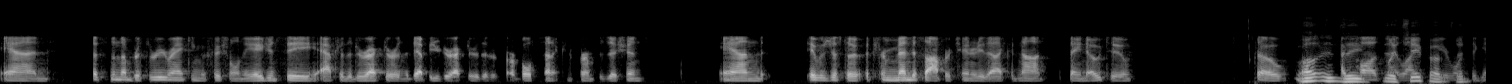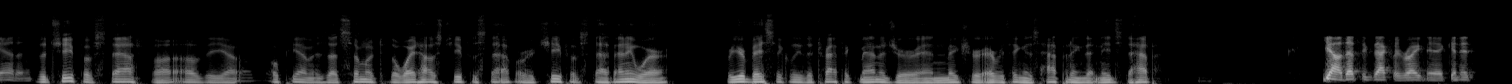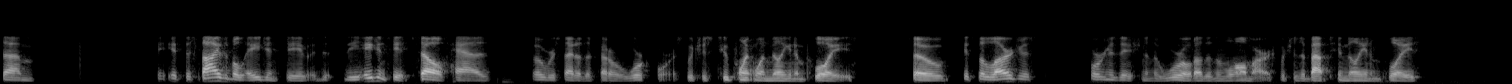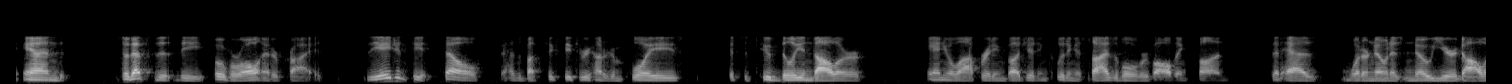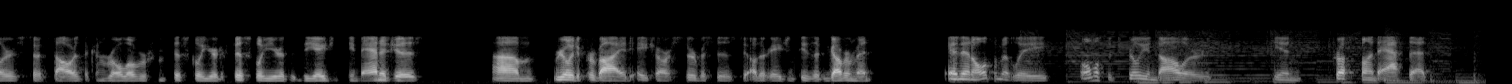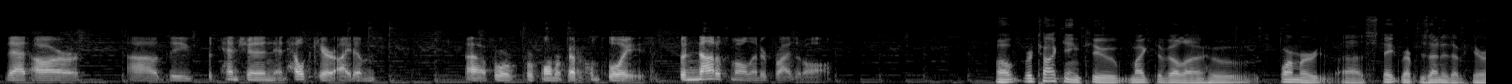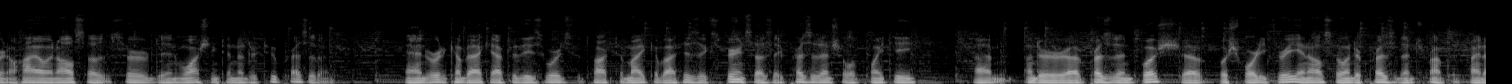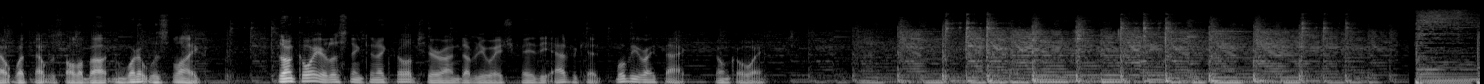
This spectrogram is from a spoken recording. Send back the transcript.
And that's the number three ranking official in the agency after the director and the deputy director that are both Senate confirmed positions. And it was just a, a tremendous opportunity that I could not say no to. So well, the, the chief of the, and, the chief of staff uh, of the uh, OPM is that similar to the White House chief of staff or chief of staff anywhere, where you're basically the traffic manager and make sure everything is happening that needs to happen. Yeah, that's exactly right, Nick. And it's um, it's a sizable agency. The agency itself has oversight of the federal workforce, which is 2.1 million employees. So it's the largest organization in the world other than Walmart, which is about 2 million employees. And so that's the, the overall enterprise. The agency itself has about 6,300 employees. It's a $2 billion annual operating budget, including a sizable revolving fund that has what are known as no year dollars. So it's dollars that can roll over from fiscal year to fiscal year that the agency manages, um, really to provide HR services to other agencies of government. And then ultimately, almost a trillion dollars in trust fund assets that are uh, the, the pension and health care items uh, for, for former federal employees. So not a small enterprise at all. Well, we're talking to Mike Dovilla, who is former uh, state representative here in Ohio and also served in Washington under two presidents. And we're going to come back after these words to talk to Mike about his experience as a presidential appointee um, under uh, President Bush, uh, Bush 43, and also under President Trump and find out what that was all about and what it was like. So don't go away. You're listening to Nick Phillips here on WHK, The Advocate. We'll be right back. Don't go away.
